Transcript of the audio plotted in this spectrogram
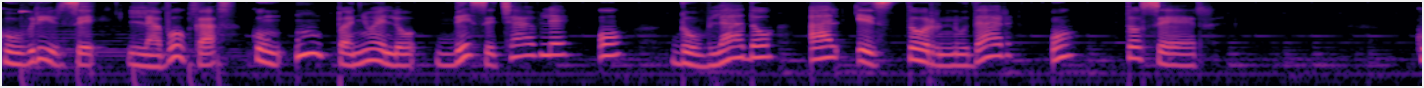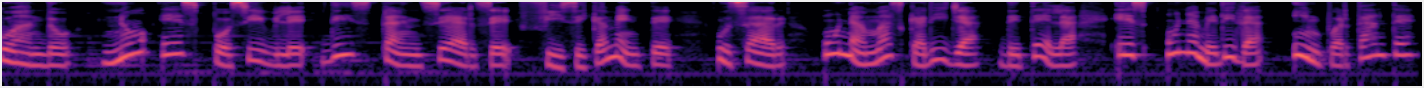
cubrirse la boca con un pañuelo desechable o doblado al estornudar o toser. Cuando no es posible distanciarse físicamente, usar una mascarilla de tela es una medida importante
